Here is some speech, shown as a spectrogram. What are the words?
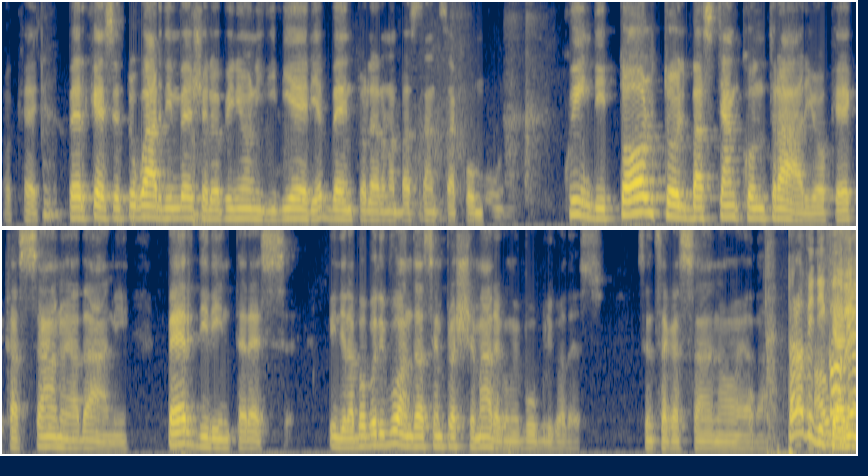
Ok? Perché se tu guardi invece le opinioni di Vieri e Ventola erano abbastanza comuni. Quindi, tolto il bastian contrario, che è Cassano e Adani, perdi di interesse. Quindi la Bobo TV andrà sempre a scemare come pubblico adesso, senza Cassano e Adani. Però vi dico, io,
